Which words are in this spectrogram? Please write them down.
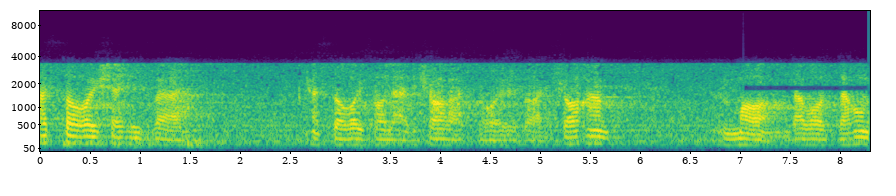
از آقای شهید و از آقای سال شاه و از آقای رضا شاه هم ما دوازدهم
